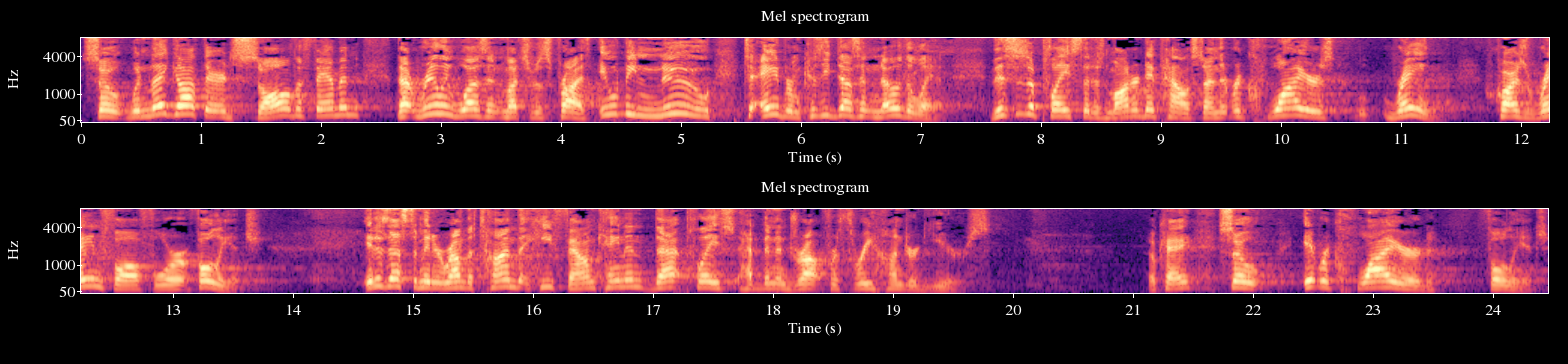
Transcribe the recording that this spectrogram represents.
So when they got there and saw the famine, that really wasn't much of a surprise. It would be new to Abram because he doesn't know the land. This is a place that is modern day Palestine that requires rain requires rainfall for foliage. It is estimated around the time that he found Canaan, that place had been in drought for 300 years. Okay? So it required foliage.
